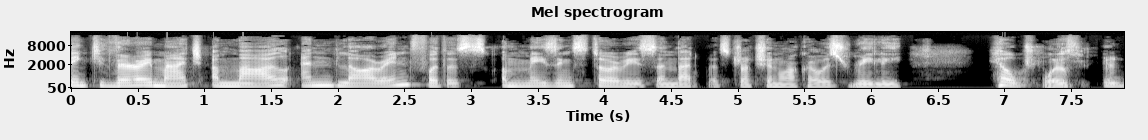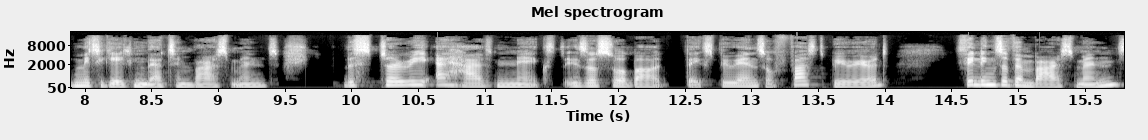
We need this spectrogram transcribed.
Thank you very much, Amal and Lauren, for those amazing stories. And that construction worker was really helpful in mitigating that embarrassment. The story I have next is also about the experience of first period feelings of embarrassment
